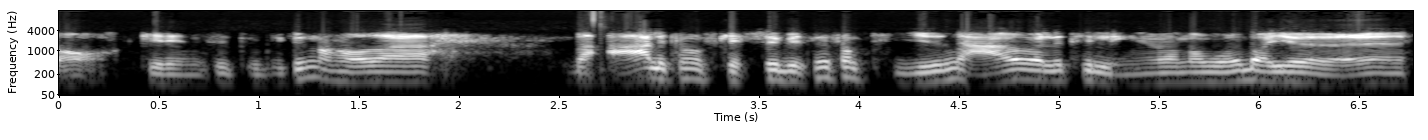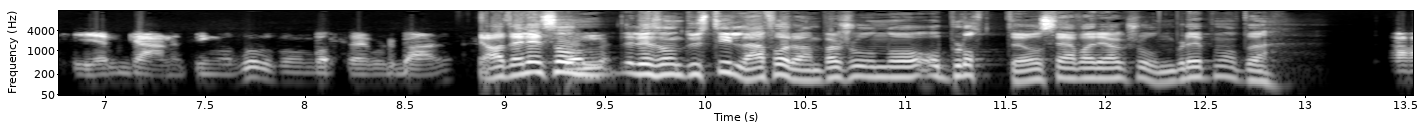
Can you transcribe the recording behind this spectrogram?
baker inn i sitt publikum. Og det, er litt sånn sketchy business. Samtidig er jo veldig tilhenger av Man må jo bare gjøre helt gærne ting også, så man bare ser hvor det bærer. Ja, det er litt sånn, er litt sånn Du stiller deg foran en person og, og blotter og ser hva reaksjonen blir. på en måte. Ja.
